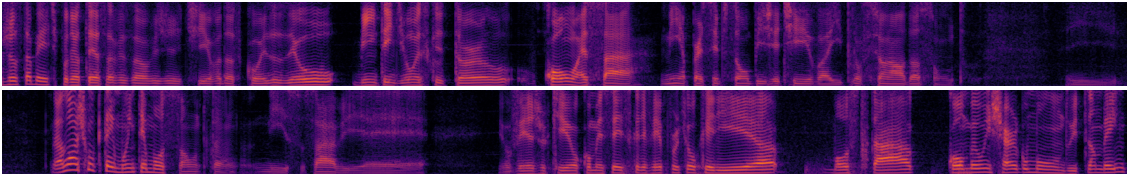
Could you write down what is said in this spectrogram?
justamente por eu ter essa visão objetiva das coisas, eu me entendi um escritor com essa minha percepção objetiva e profissional do assunto. E é lógico que tem muita emoção nisso, sabe? É... Eu vejo que eu comecei a escrever porque eu queria mostrar como eu enxergo o mundo e também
